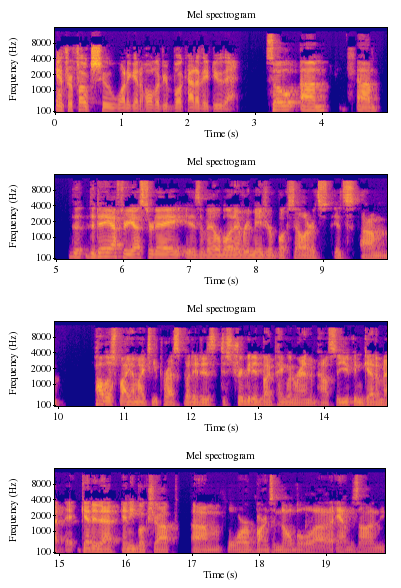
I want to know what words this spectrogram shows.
And for folks who want to get a hold of your book, how do they do that? So um, um, the the day after yesterday is available at every major bookseller. It's it's um, published by MIT Press, but it is distributed by Penguin Random House, so you can get them at get it at any bookshop um, or Barnes and Noble, uh, Amazon,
